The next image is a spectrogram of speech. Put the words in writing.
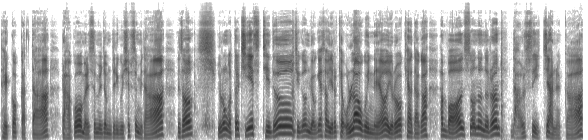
될 것 같다라고 말씀을 좀 드리고 싶습니다. 그래서 이런 것들 GST도 지금 여기서 이렇게 올라오고 있네요. 이렇게 하다가 한번 쏘는 흐름 나올 수 있지 않을까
